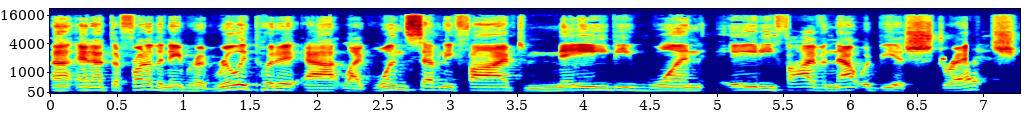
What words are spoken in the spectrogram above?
uh, and at the front of the neighborhood really put it at like 175 to maybe 185, and that would be a stretch.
